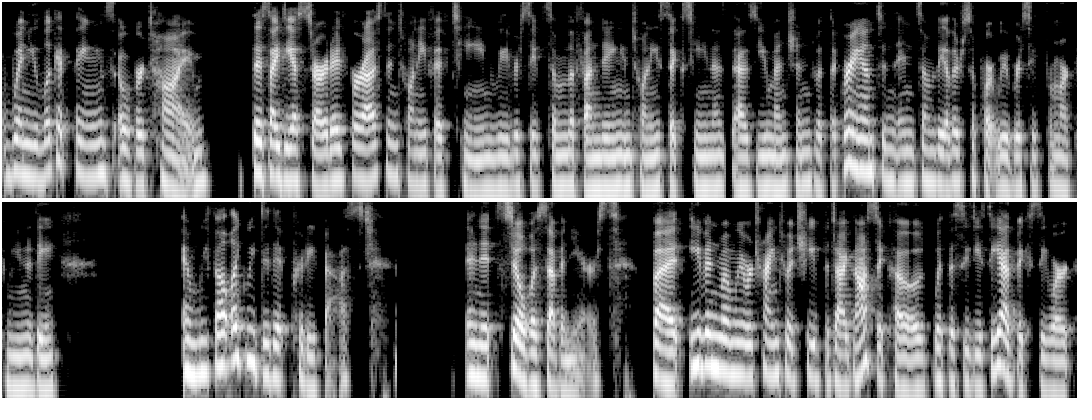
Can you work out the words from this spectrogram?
when you look at things over time, this idea started for us in 2015. We received some of the funding in 2016, as, as you mentioned, with the grant and, and some of the other support we received from our community. And we felt like we did it pretty fast. And it still was seven years. But even when we were trying to achieve the diagnostic code with the CDC advocacy work,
